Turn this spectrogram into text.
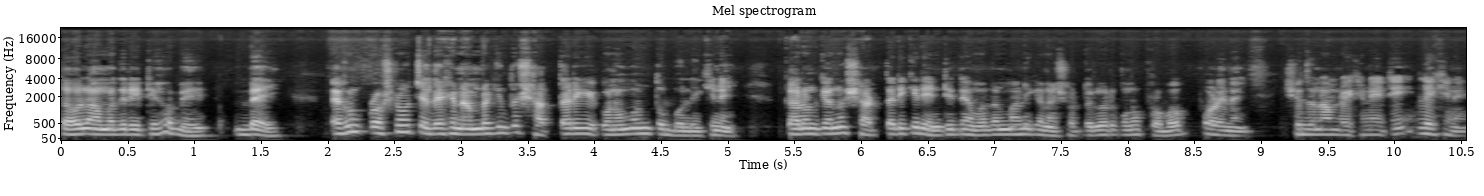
তাহলে আমাদের এটি হবে ব্যয়। এখন প্রশ্ন হচ্ছে, দেখেন, আমরা কিন্তু সাত তারিখে কোনো মন্তব্য লিখি নাই। কারণ কেন? সাত তারিখের এন্ট্রিতে আমাদের মালিকানা শর্তের উপর কোনো প্রভাব পড়ে নাই। সেজন্য আমরা এখানে এটি লিখি নাই।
